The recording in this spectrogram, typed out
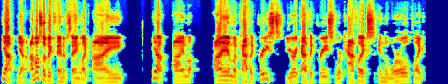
yeah yeah i'm also a big fan of saying like i yeah i'm i am a catholic priest you're a catholic priest we're catholics in the world like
